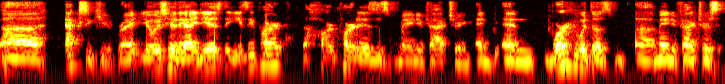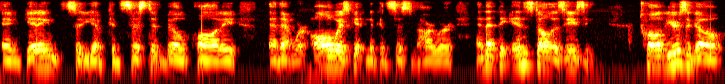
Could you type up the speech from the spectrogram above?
uh, execute, right? You always hear the idea is the easy part. The hard part is is manufacturing and and working with those uh, manufacturers and getting so you have consistent build quality and that we're always getting the consistent hardware and that the install is easy. 12 years ago,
